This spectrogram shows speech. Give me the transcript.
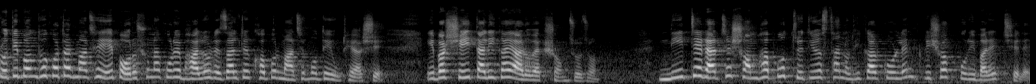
প্রতিবন্ধকতার মাঝে পড়াশোনা করে ভালো রেজাল্টের খবর মাঝে মধ্যেই উঠে আসে। এবার সেই তালিকায় আরও এক সংযোজন। নিটে রাজ্যের সম্ভাব্য তৃতীয় স্থান অধিকার করলেন কৃষক পরিবারের ছেলে।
